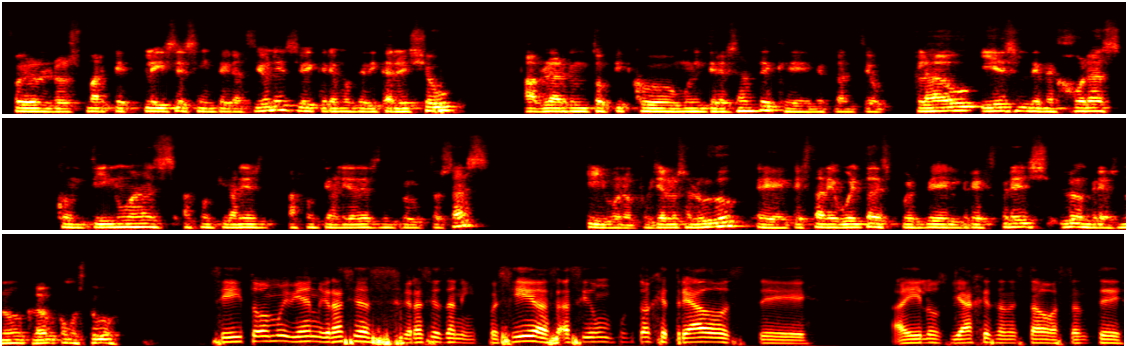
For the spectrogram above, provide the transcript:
fueron los marketplaces e integraciones y hoy queremos dedicar el show a hablar de un tópico muy interesante que me planteó Clau y es el de mejoras continuas a funcionalidades, a de un producto SaaS. Y bueno, pues ya lo saludo, eh, está de vuelta después del refresh Londres, ¿no? Clau, ¿cómo estuvo? Sí, todo muy bien, gracias, gracias Dani. Pues sí, ha, sido un poquito ajetreado, este, ahí los viajes han estado bastante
